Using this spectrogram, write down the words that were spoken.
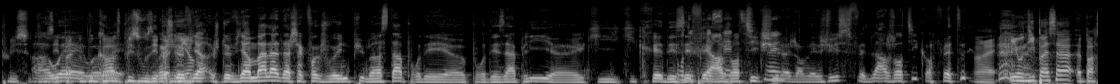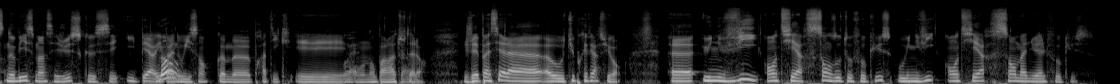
plus vous, Ah épa- ouais, vous- ouais, grave ouais. plus vous Moi, je, épanouir. deviens, je deviens malade à chaque fois que je vois une pub Insta pour des, euh, pour des applis euh, qui, qui créent des Pour effets argentiques. Je suis là, genre, mais juste fais de l'argentique en fait. Ouais. Et on dit pas ça par snobisme, hein, c'est juste que c'est hyper Non. épanouissant comme euh, pratique. Et Ouais, on en parlera tout à l'heure. Je vais passer à la, au tu préfères suivant. Euh, une vie entière sans autofocus ou une vie entière sans manuel focus?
